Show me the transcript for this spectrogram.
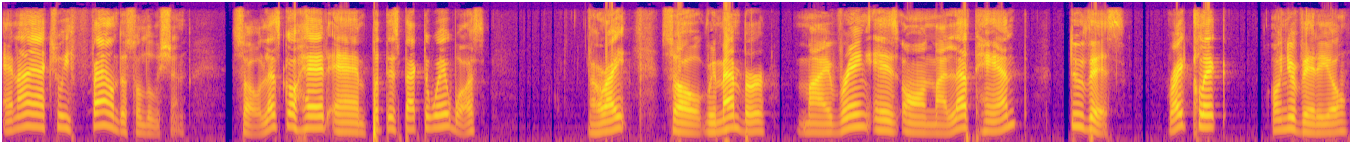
and I actually found a solution. So let's go ahead and put this back the way it was. All right, so remember my ring is on my left hand. Do this, right click on your video,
